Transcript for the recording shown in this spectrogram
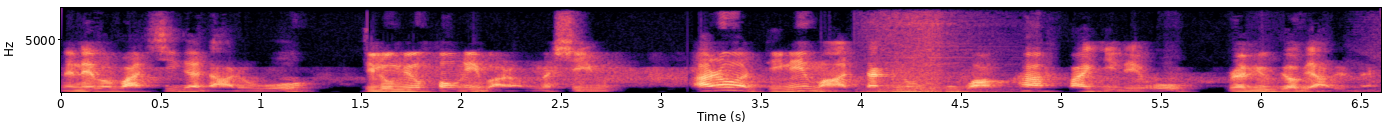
နည်းနည်းပါးပါးရှိတတ်တာတို့ကိုဒီလိုမျိုးဖုန်းတွေပါတော့မရှိဘူးအဲ့တော့ဒီနေ့မှာ Tecno Power Curve 5G လေးကို review ပြောပြပေးမယ်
